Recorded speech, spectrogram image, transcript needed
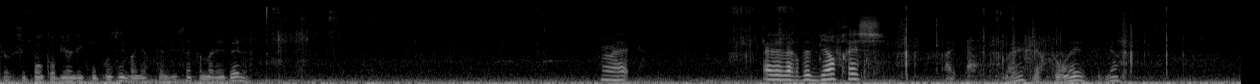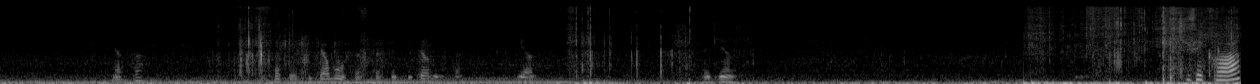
Ça c'est pas encore bien décomposé, mais regarde, t'as vu ça comme elle est belle Ouais. Elle a l'air d'être bien fraîche. Ouais, Bah je l'ai retournée, c'est bien. Regarde ça. Ça c'est super bon ça, ça c'est super bon ça. Regarde. C'est bien. Tu fais quoi?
